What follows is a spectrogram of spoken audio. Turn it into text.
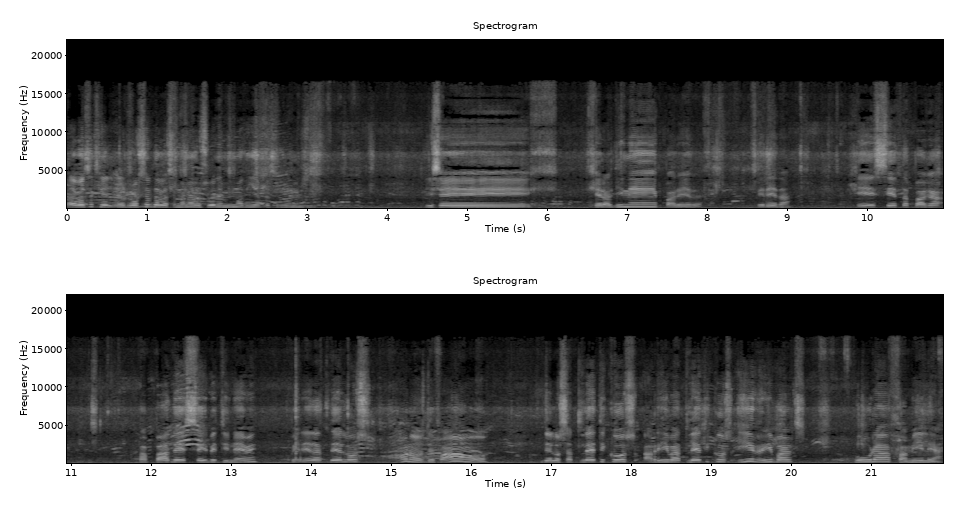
Hay veces que el, el roster de la semana lo suben el mismo día, pues el lunes. Dice Geraldine Pareda. Pereda. EZ paga papá de 629. Pereda de los. Vámonos, de FAO. De los Atléticos, arriba Atléticos y Rivals, pura familia.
